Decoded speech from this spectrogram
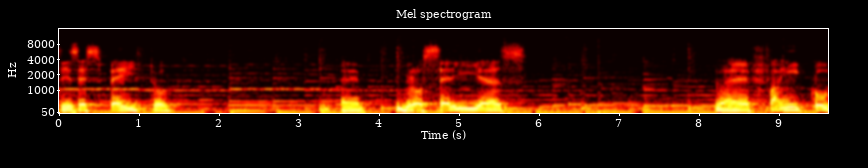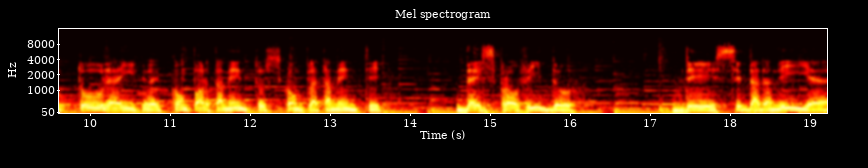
desrespeito, é, grosserias, é, incultura, comportamentos completamente desprovido de cidadania,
